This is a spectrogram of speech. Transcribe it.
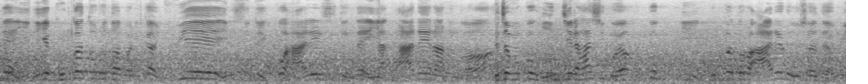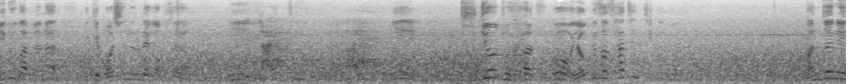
근데 이- 이게 고가도로다 보니까 위에일 수도 있고 아래일 수도 있는데 이 아래라는 거 그 점을 꼭 인지를 하시고요. 꼭 이 고가도로 아래로 오셔야 돼요. 위로 가면은 이렇게 멋있는 데가 없어요. 이 라이팅 라이팅이 죽여줘가지고 여기서 사진 찍으면 완전히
